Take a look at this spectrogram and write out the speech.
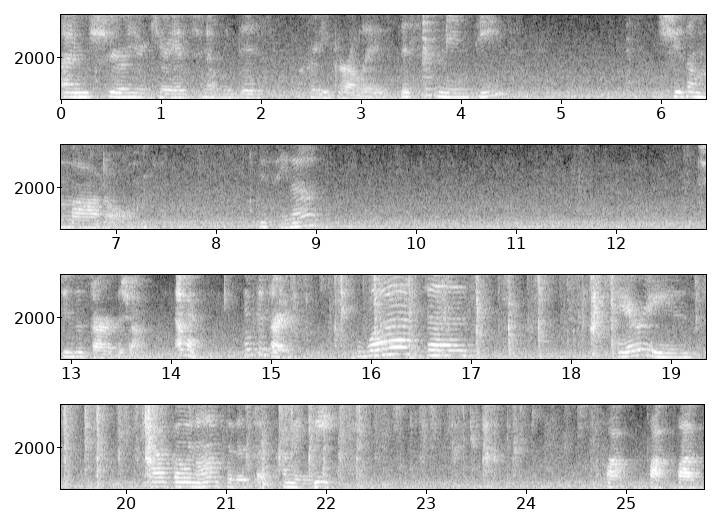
I'm sure you're curious to know who this pretty girl is. This is Menzies. She's a model. You see that? She's the star of the show. Okay, let's get started. What does Aries have going on for this upcoming week? Plop, plop,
